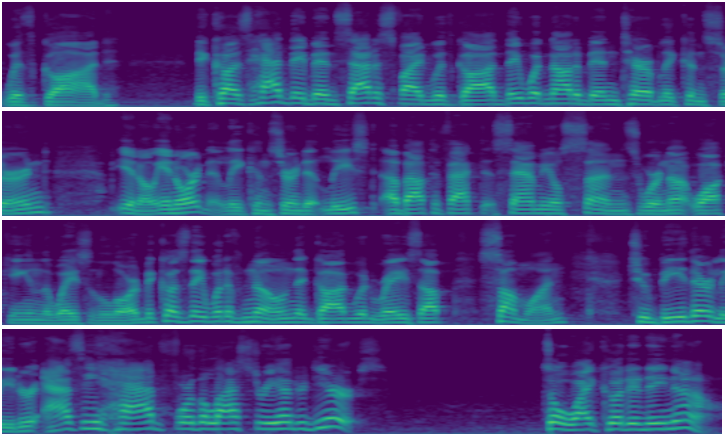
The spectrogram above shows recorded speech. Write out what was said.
with God because had they been satisfied with God, they would not have been terribly concerned, you know, inordinately concerned at least, about the fact that Samuel's sons were not walking in the ways of the Lord because they would have known that God would raise up someone to be their leader as he had for the last 300 years. So why couldn't he now?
